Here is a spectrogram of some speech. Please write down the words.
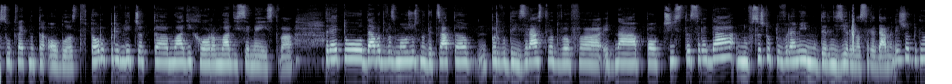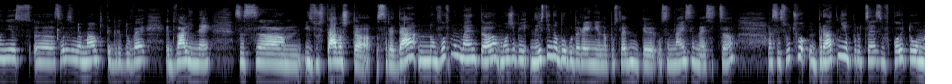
съответната област, второ привличат млади хора, млади семейства, Трето, дават възможност на децата първо да израстват в една по-чиста среда, но в същото време и модернизирана среда. Нали? Защото обикновено ние свързваме малките градове едва ли не с а, изоставаща среда, но в момента, може би наистина благодарение на последните 18 месеца, се случва обратния процес, в който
